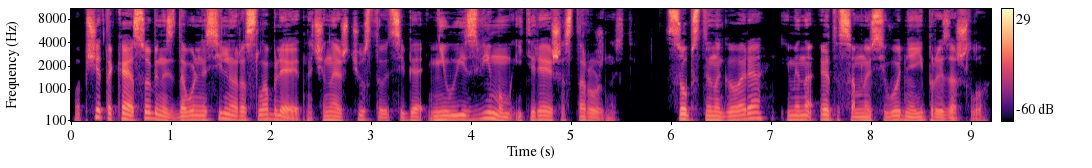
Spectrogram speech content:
Вообще такая особенность довольно сильно расслабляет, начинаешь чувствовать себя неуязвимым и теряешь осторожность. Собственно говоря, именно это со мной сегодня и произошло.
